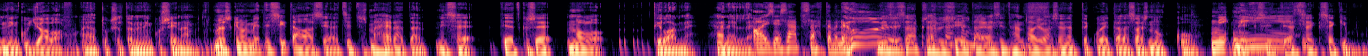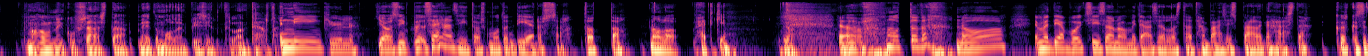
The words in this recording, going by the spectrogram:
niin kuin jalo ajatukselta niin kuin sinä. Mutta myöskin mä mietin sitä asiaa, että sit jos mä herätän, niin se, tiedätkö se nolotilanne hänelle. Ai se säpsähtäminen. Niin se säpsähdys siitä ja sitten hän tajuaa sen, että kun ei täällä saisi nukkua. Ni- niin, niin, sitten tiedät, se- se, sekin, mä haluan niin kuin säästää meitä molempia siltä tilanteelta. Niin kyllä. Joo, si- sehän siitä olisi muuten tiedossa. Totta. Nolo hetki. Joo. Joo, mutta tota, no, en mä tiedä voiko siinä sanoa mitään sellaista, että hän pääsisi pälkähästä, koska se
